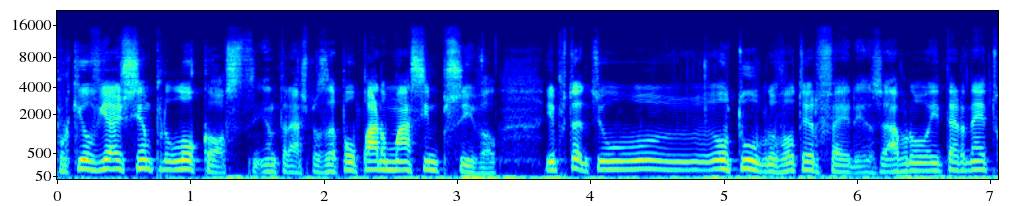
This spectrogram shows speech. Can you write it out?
porque eu viajo sempre low cost, entre aspas, a poupar o máximo possível. E, portanto, eu, outubro, vou ter férias, abro a internet,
